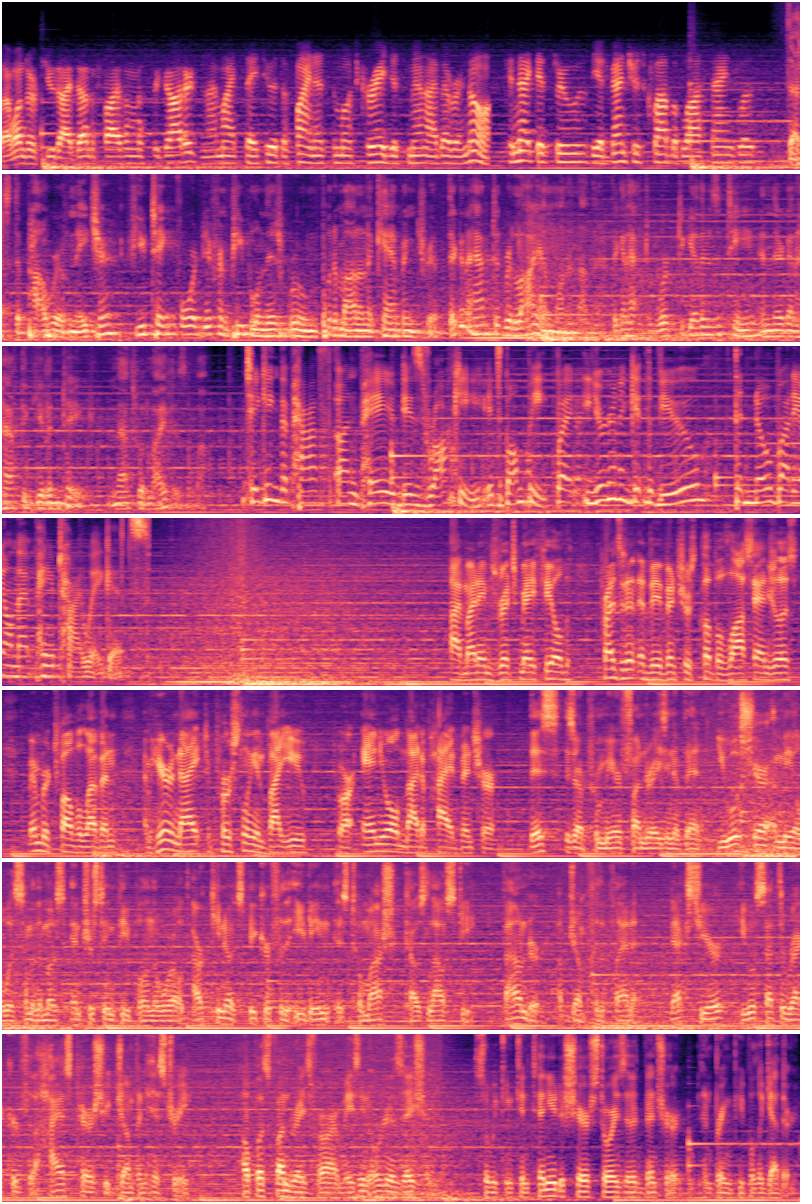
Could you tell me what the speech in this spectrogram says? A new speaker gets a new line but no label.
I wonder if you'd identify them, Mr. Goddard?
And I might say, too, the finest, the most courageous men I've ever known. Connected through the Adventurers' Club of Los Angeles.
That's the power of nature. If you take four different people in this room, put them out on a camping trip, they're going to have to rely on one another. They're going to have to work together as a team, and they're going to have to give and take. And that's what life is about.
Taking the path unpaved is rocky, it's bumpy, but you're going to get the view that nobody on that paved highway gets.
Hi, my name is Rich Mayfield, president of the Adventurers' Club of Los Angeles, member 1211. I'm here tonight to personally invite you to our annual Night of High Adventure. This is our premier fundraising event. You will share a meal with some of the most interesting people in the world. Our keynote speaker for the evening is Tomasz Kozlowski, founder of Jump for the Planet. Next year, he will set the record for the highest parachute jump in history. Help us fundraise for our amazing organization so we can continue to share stories of adventure and bring people together.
